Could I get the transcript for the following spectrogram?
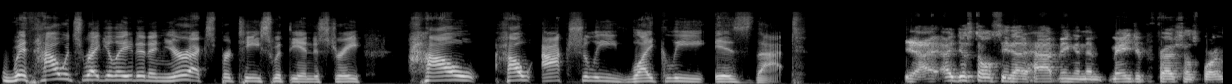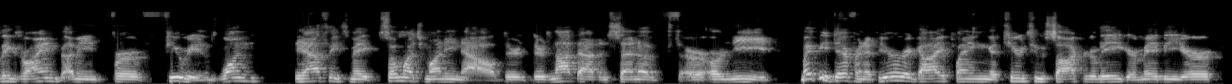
With how it's regulated and your expertise with the industry how how actually likely is that? Yeah I, I just don't see that happening in the major professional sport leagues ryan. I mean for a few reasons. One the athletes make so much money now. There, there's not that incentive or, or, need. Might be different if you're a guy playing a tier two soccer league, or maybe you're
